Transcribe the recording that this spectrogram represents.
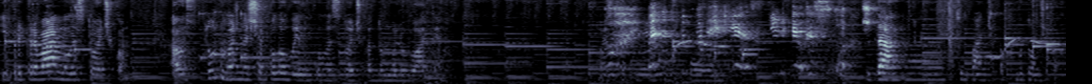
І прикриваємо листочком. А ось тут можна ще половинку листочка домалювати. Ось листочків. Да, е, в тюльпанчиках, бутончиках.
